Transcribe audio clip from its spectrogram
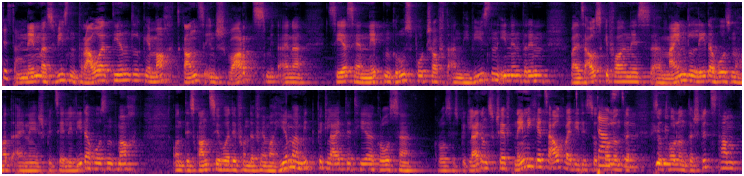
Design. nennen wir es Wiesentrauerdirndl gemacht, ganz in schwarz mit einer sehr, sehr netten Grußbotschaft an die Wiesen innen drin, weil es ausgefallen ist. Äh, Meindl Lederhosen hat eine spezielle Lederhosen gemacht und das Ganze wurde von der Firma Hirma mitbegleitet hier, großer, großes Bekleidungsgeschäft, nenne ich jetzt auch, weil die das so toll, unter, so toll unterstützt haben.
